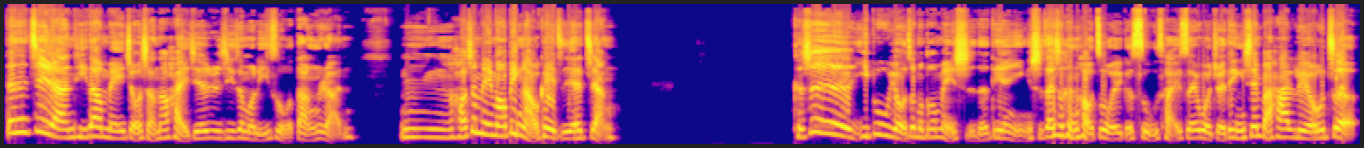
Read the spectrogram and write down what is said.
但是既然提到美酒，想到《海街日记》这么理所当然，嗯，好像没毛病啦，我可以直接讲。可是，一部有这么多美食的电影，实在是很好作为一个素材，所以我决定先把它留着，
